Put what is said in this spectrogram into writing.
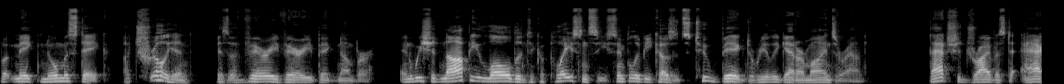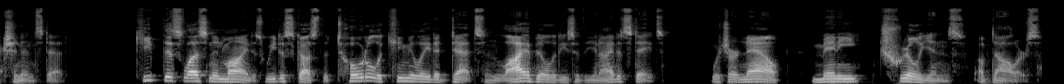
But make no mistake, a trillion is a very, very big number, and we should not be lulled into complacency simply because it's too big to really get our minds around. That should drive us to action instead. Keep this lesson in mind as we discuss the total accumulated debts and liabilities of the United States, which are now many trillions of dollars.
